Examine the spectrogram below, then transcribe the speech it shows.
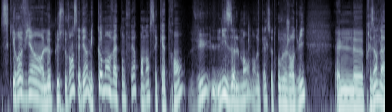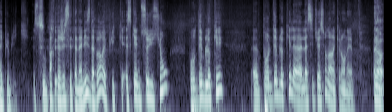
ce qui revient le plus souvent, c'est de dire mais comment va-t-on faire pendant ces 4 ans, vu l'isolement dans lequel se trouve aujourd'hui le président de la République Est-ce que vous partagez cette analyse d'abord Et puis, est-ce qu'il y a une solution pour débloquer, euh, pour débloquer la, la situation dans laquelle on est? Alors,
